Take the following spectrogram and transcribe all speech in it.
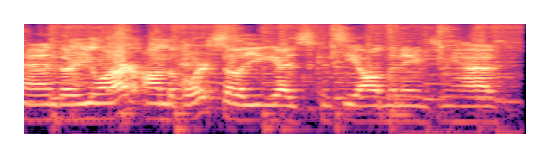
And there you are on the board, so you guys can see all the names we have.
